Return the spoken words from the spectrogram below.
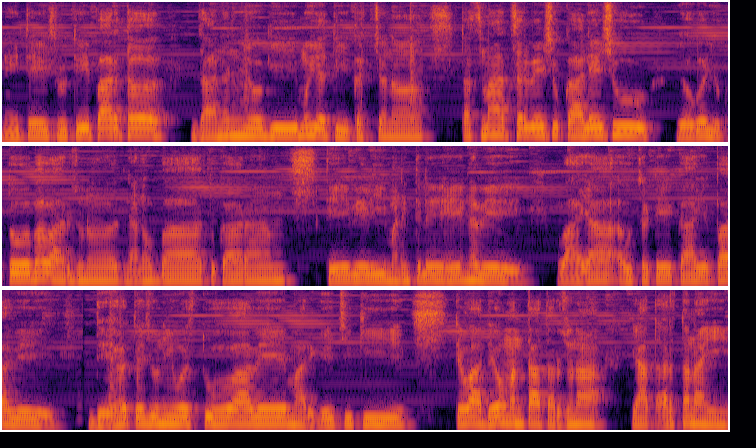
नेते श्रुती पार्थ जानन्योगी मुयती कच्चन तस्मात् सर्वेषु कालेषु योगयुक्तो भवार्जुन ज्ञानोबा तुकाराम ते वेळी म्हणितले हे नव्हे वाया अवचटे काय पावे देह तेजुनी वस्तू होवावे मार्गेची की. तेव्हा देव म्हणतात अर्जुना यात अर्थ नाही.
